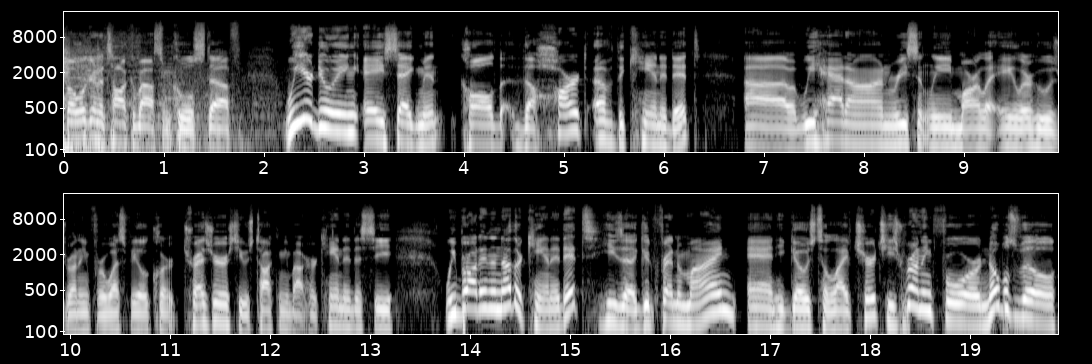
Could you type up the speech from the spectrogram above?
but we're going to talk about some cool stuff. We are doing a segment called The Heart of the Candidate. Uh, we had on recently Marla Ayler, who was running for Westfield Clerk Treasurer. She was talking about her candidacy. We brought in another candidate. He's a good friend of mine, and he goes to Life Church. He's running for Noblesville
